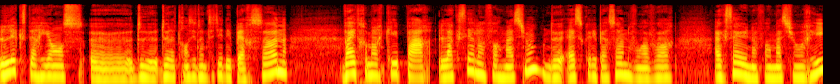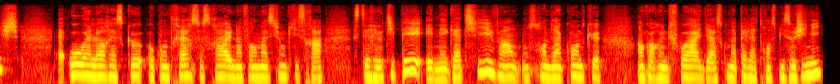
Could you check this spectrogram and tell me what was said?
l'expérience de, de, la transidentité des personnes va être marqué par l'accès à l'information, de est-ce que les personnes vont avoir accès à une information riche, ou alors est-ce que au contraire ce sera une information qui sera stéréotypée et négative. Hein. On se rend bien compte que, encore une fois, il y a ce qu'on appelle la transmisogynie,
